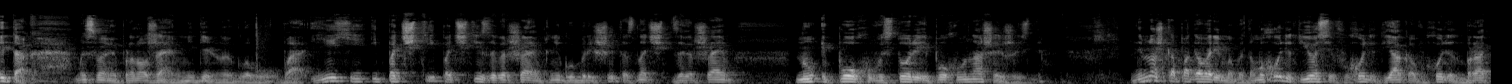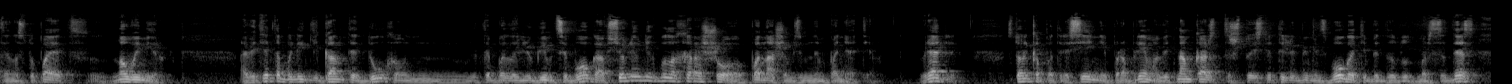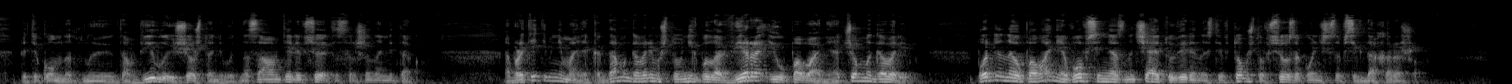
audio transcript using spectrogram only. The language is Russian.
Итак, мы с вами продолжаем недельную главу Ваехи и почти-почти завершаем книгу Брешита, значит завершаем ну, эпоху в истории, эпоху в нашей жизни. Немножко поговорим об этом. Уходит Иосиф, уходит Яков, уходят братья, наступает новый мир. А ведь это были гиганты духа, это были любимцы Бога. А все ли у них было хорошо по нашим земным понятиям? Вряд ли столько потрясений, проблем. А ведь нам кажется, что если ты любимец Бога, тебе дадут Мерседес, пятикомнатную там виллу, еще что-нибудь. На самом деле все это совершенно не так. Обратите внимание, когда мы говорим, что у них была вера и упование, о чем мы говорим? Подлинное упование вовсе не означает уверенности в том, что все закончится всегда хорошо.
